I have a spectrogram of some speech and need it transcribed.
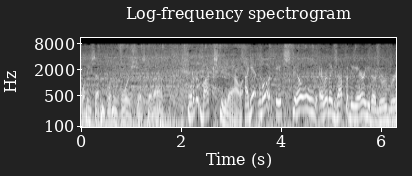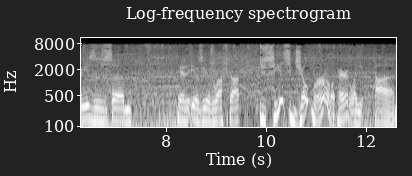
27-24 is just enough. What do the Bucks do now? I get, look, it's still, everything's up in the air. You know, Drew Brees is, um, is, is roughed up. Did you see this? Joe Burrow apparently, um,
